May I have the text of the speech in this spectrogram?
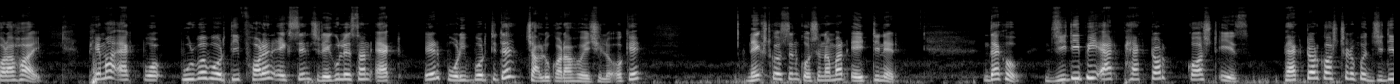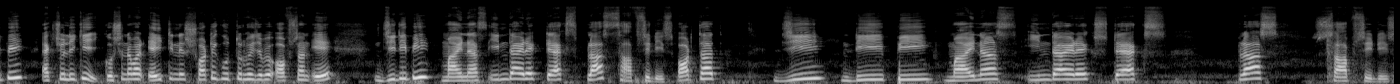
করা হয়। ফেমা অ্যাক্ট পূর্ববর্তী ফরেন এক্সচেঞ্জ রেগুলেশন অ্যাক্ট এর পরিবর্তিতে চালু করা হয়েছিল okay next question question number এইটিনের দেখো GDP at factor cost is factor কস্টের ওপর জিডিপি অ্যাকচুয়ালি কি? কোশ্চেন নাম্বার এইটিনের সঠিক উত্তর হয়ে যাবে option A GDP minus indirect tax plus subsidies অর্থাৎ GDP minus indirect tax plus subsidies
